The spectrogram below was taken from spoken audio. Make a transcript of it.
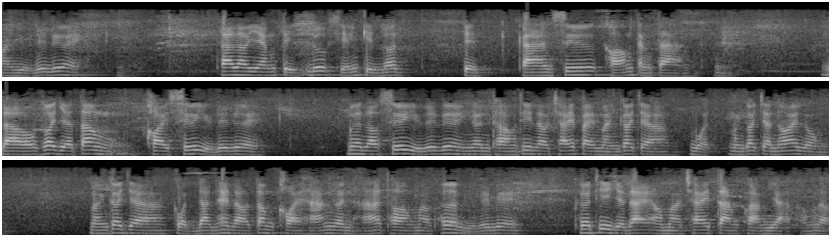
มาอยู่เรื่อยๆ ถ้าเรายังติดรูปเสียงกลิ่นรสติดการซื้อของต่างๆ เราก็จะต้องคอยซื้ออยู่เรื่อยๆ เมื่อเราซื้ออยู่เรื่อยๆ เงินทองที่เราใช้ไปมันก็จะหมดมันก็จะน้อยลง มันก็จะกดดันให้เราต้องคอยหาเงินหาทองมาเพิ่มอยู่เรื่อยๆ เพื่อที่จะได้เอามาใช้ตามความอยากของเรา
